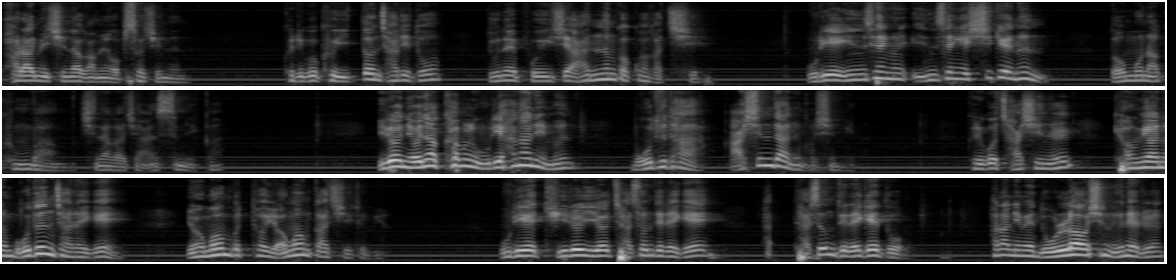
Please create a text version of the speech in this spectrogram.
바람이 지나가면 없어지는 그리고 그 있던 자리도 눈에 보이지 않는 것과 같이 우리의 인생은 인생의 시계는 너무나 금방 지나가지 않습니까? 이런 연약함을 우리 하나님은 모두 다 아신다는 것입니다. 그리고 자신을 경외하는 모든 자에게 영원부터 영원까지 이르며 우리의 뒤를 이을 자손들에게 자손들에게도 하나님의 놀라우신 은혜를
